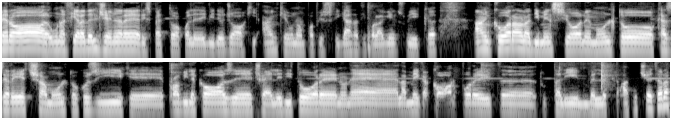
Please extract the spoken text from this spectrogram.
però una fiera del genere rispetto a quelle dei videogiochi, anche una un po' più sfigata tipo la Games Week, ha ancora una dimensione molto casereccia, molto così, che provi le cose, cioè l'editore non è la mega corporate, tutta lì imbellettata, eccetera,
